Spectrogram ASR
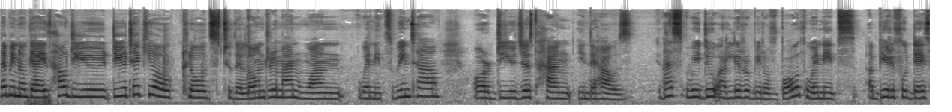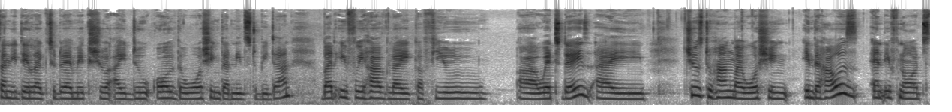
let me know guys how do you do you take your clothes to the laundryman one when it's winter or do you just hang in the house as we do a little bit of both when it's a beautiful day sunny day like today i make sure i do all the washing that needs to be done. But if we have like a few uh, wet days i choose to hang my washing in the house. And if not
